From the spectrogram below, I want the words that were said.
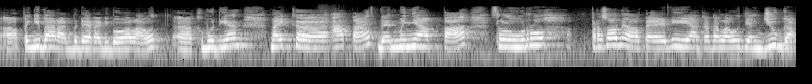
uh, pengibaran bendera di bawah laut, uh, kemudian naik ke atas dan menyapa seluruh personel TNI Angkatan Laut yang juga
